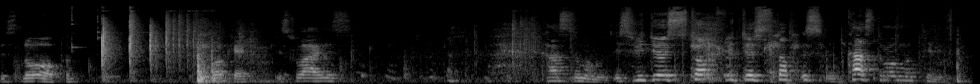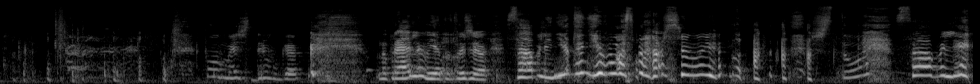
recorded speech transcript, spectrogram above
It's no open. Okay. It's fine. It's custom moment. It's video stop. Video stop. It's custom moment. please. Помощь друга. Ну правильно мне тут уже сабли нет у него, спрашивают. Что? Сабли.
